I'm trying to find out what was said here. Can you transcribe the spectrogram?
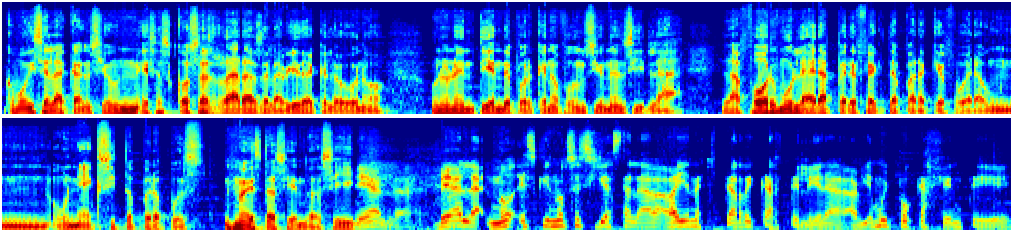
como dice la canción, esas cosas raras de la vida que luego uno, uno no entiende por qué no funcionan si la, la fórmula era perfecta para que fuera un, un, éxito, pero pues no está siendo así. Véala, véala. No, es que no sé si hasta la vayan a quitar de cartelera. Había muy poca gente, ¿eh?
